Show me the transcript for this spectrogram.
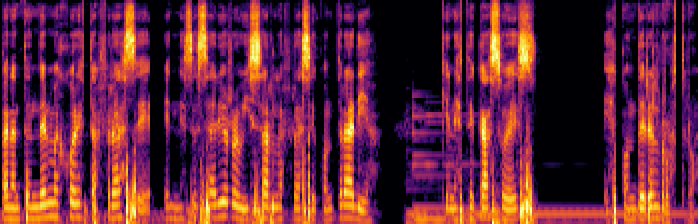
Para entender mejor esta frase es necesario revisar la frase contraria, que en este caso es esconder el rostro.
